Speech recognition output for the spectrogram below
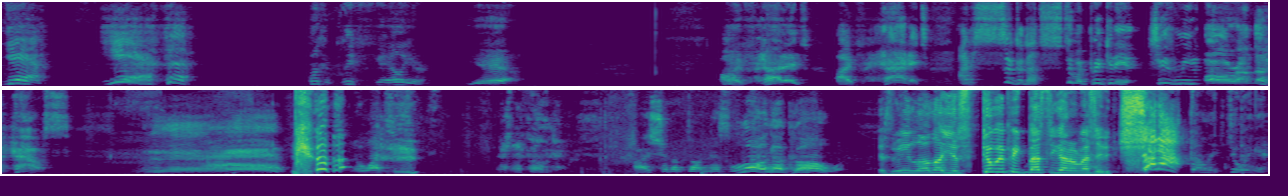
Yeah. Yeah. I'm a complete failure. Yeah. I've had it. I've had it. I'm sick of that pink chasing me all around the house. you know what? There's my phone. I should have done this long ago. it's me, Lola. Your stupid pink bestie got arrested. Shut up! I'm only doing it.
